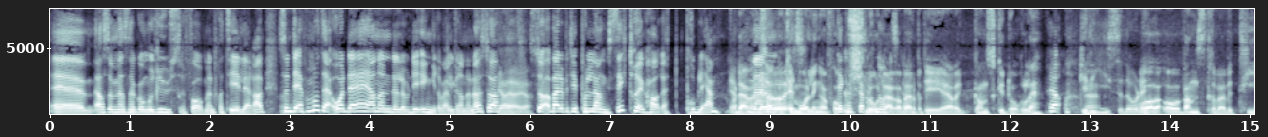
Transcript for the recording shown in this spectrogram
Eh, altså Vi snakker om rusreformen fra tidligere av. Så det er på en måte, Og det er gjerne en del av de yngre velgerne. da Så, Ja, ja, ja. så Arbeiderpartiet på lang sikt tror jeg har et problem. Og der har Men- vi sett Men- noen målinger fra er Oslo der Arbeiderpartiet gjør det ganske dårlig. Ja. Grisedårlig. Og, og Venstre var over 10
